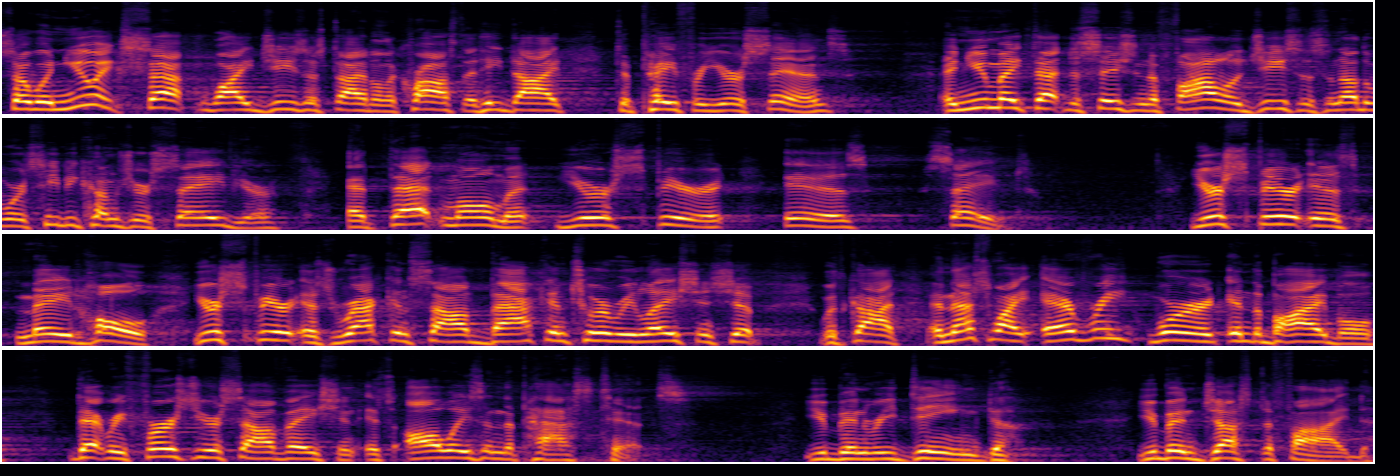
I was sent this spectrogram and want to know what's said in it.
So when you accept why Jesus died on the cross, that he died to pay for your sins, and you make that decision to follow Jesus, in other words, he becomes your Savior, at that moment, your spirit is saved. Your spirit is made whole. Your spirit is reconciled back into a relationship with God. And that's why every word in the Bible that refers to your salvation, it's always in the past tense. You've been redeemed. You've been justified.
